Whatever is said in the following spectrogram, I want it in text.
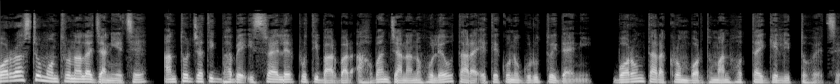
পররাষ্ট্র মন্ত্রণালয় জানিয়েছে, আন্তর্জাতিকভাবে ইসরায়েলের প্রতি বারবার আহ্বান জানানো হলেও তারা এতে কোনো গুরুত্বই দেয়নি, বরং তারা ক্রমবর্ধমান হত্যায় গিয়ে লিপ্ত হয়েছে।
